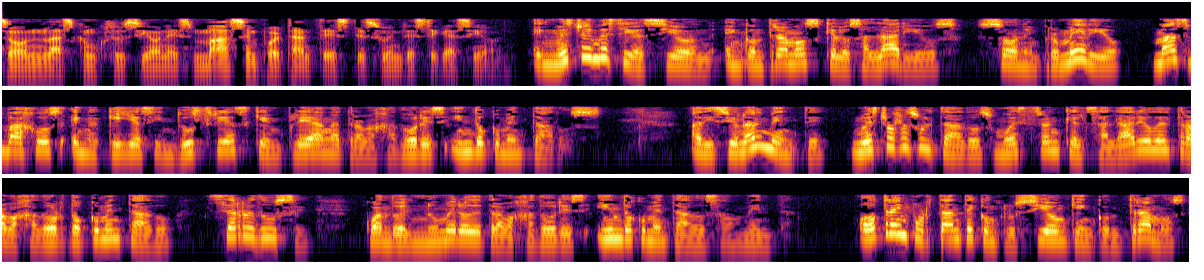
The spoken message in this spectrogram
son las conclusiones más importantes de su investigación? En nuestra investigación encontramos que los salarios son, en promedio, más bajos en aquellas industrias que emplean a trabajadores indocumentados. Adicionalmente, nuestros resultados muestran que el salario del trabajador documentado se reduce cuando el número de trabajadores indocumentados aumenta. Otra importante conclusión que encontramos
